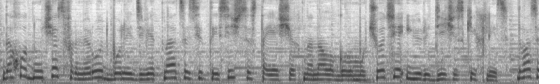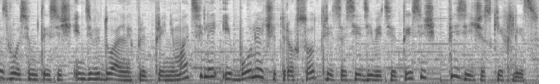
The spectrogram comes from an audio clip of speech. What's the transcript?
Доходную часть формируют более 19 тысяч состоящих на налоговом учете учете юридических лиц, 28 тысяч индивидуальных предпринимателей и более 439 тысяч физических лиц.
